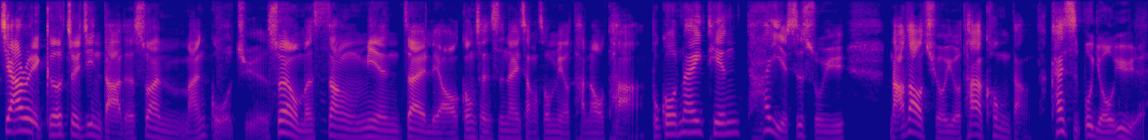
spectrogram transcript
嘉瑞哥最近打的算蛮果决。虽然我们上面在聊工程师那一场的时候没有谈到他，不过那一天他也是属于拿到球有他的空档，开始不犹豫，哎，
